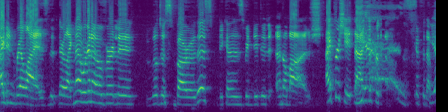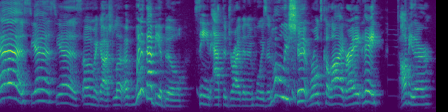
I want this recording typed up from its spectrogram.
I didn't realize that they're like, no, we're gonna overtly, we'll just borrow this because we needed an homage. I appreciate that. Good for them. Yes. Good for them. Yes, yes, yes. Oh my gosh. Uh, wouldn't that be a bill? Seeing at the drive-in and poison. Holy shit, worlds collide, right? Hey, I'll be there.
